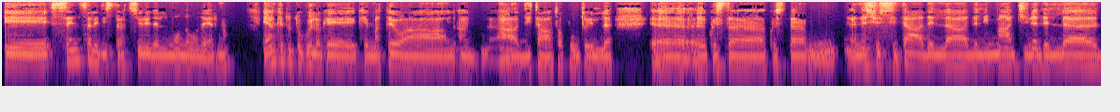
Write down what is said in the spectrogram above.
e senza le distrazioni del mondo moderno. E anche tutto quello che, che Matteo ha, ha, ha, additato, appunto il, eh, questa, questa, necessità della, dell'immagine, del,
